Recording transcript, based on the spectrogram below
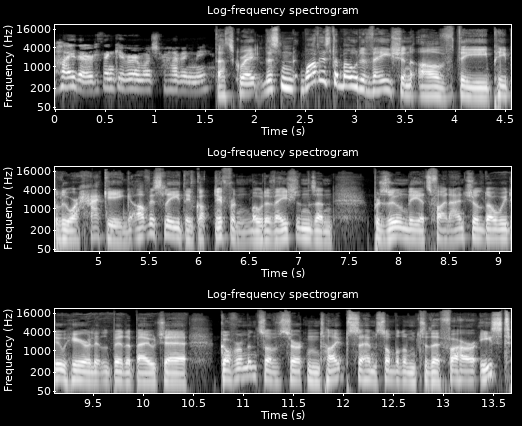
Hi there. Thank you very much for having me. That's great. Listen, what is the motivation of the people who are hacking? Obviously, they've got different motivations, and presumably it's financial. Though we do hear a little bit about uh, governments of certain types, um, some of them to the far east,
